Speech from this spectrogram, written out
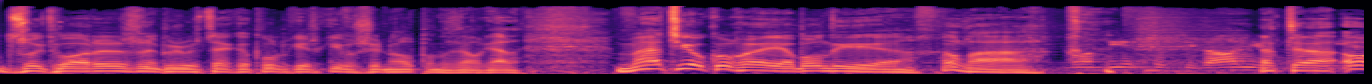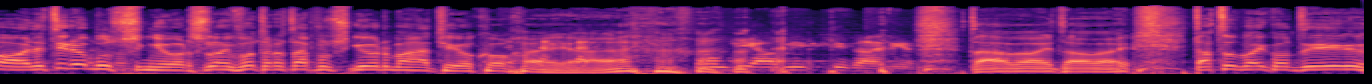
18 horas na Biblioteca Pública e Arquivo Regional Ponta Delgada. Matthew Correia, bom dia. Olá. Bom dia, Sr. Sidónio. Até... Olha, tira-me o senhor, senão eu vou tratar pelo senhor Matthew Correia. bom dia, amigo Sidónio. Está bem, está bem. Está tudo bem contigo?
